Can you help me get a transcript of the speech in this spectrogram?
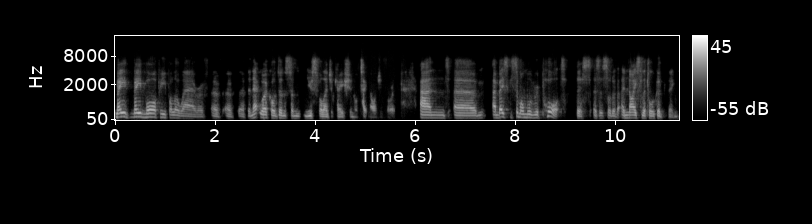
made made more people aware of, of, of, of, the network or done some useful education or technology for it. And um, and basically someone will report this as a sort of a nice little good thing.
